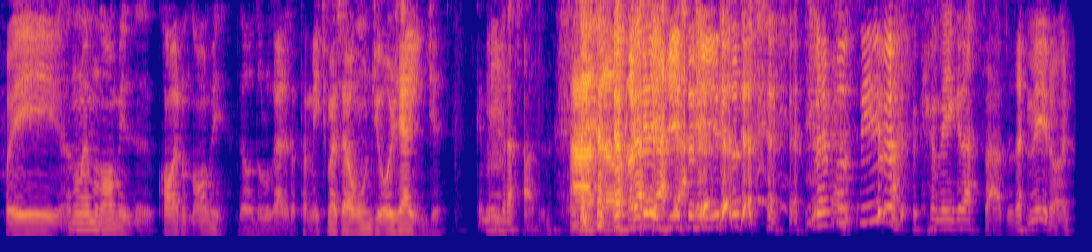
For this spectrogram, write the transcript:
Foi. Eu não lembro o nome, qual era o nome do, do lugar exatamente, mas é onde hoje é a Índia. Que é meio Hum. engraçado, né? Ah, não, não acredito nisso. Não é possível. Que é meio engraçado, né? Meio irônico.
